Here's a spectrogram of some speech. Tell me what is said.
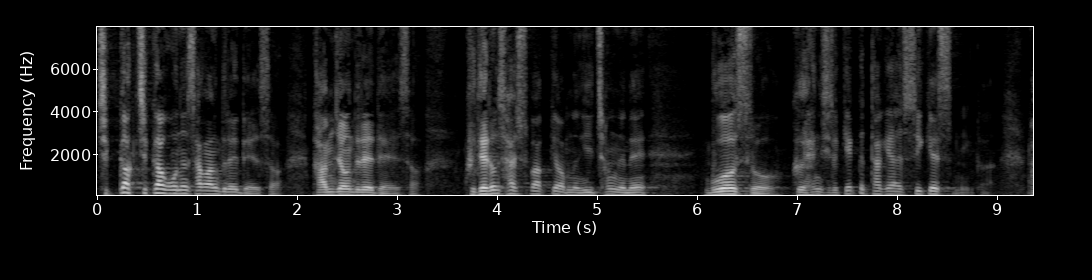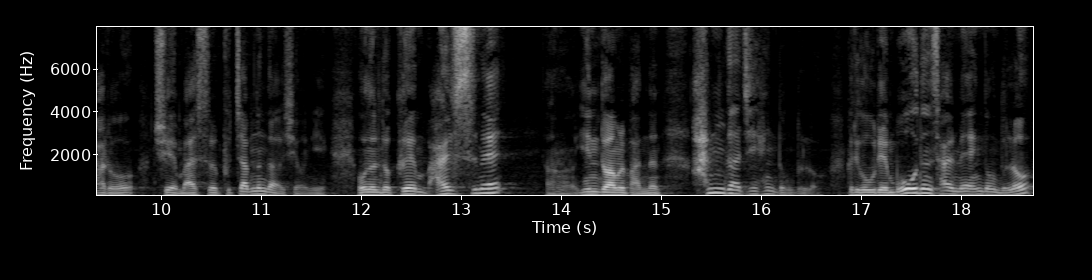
즉각 즉각 오는 상황들에 대해서 감정들에 대해서 그대로 살 수밖에 없는 이 청년의 무엇으로 그 행실을 깨끗하게 할 수 있겠습니까? 바로 주의 말씀을 붙잡는 것이오니 오늘도 그의 말씀에 어, 인도함을 받는 한 가지 행동들로 그리고 우리의 모든 삶의 행동들로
